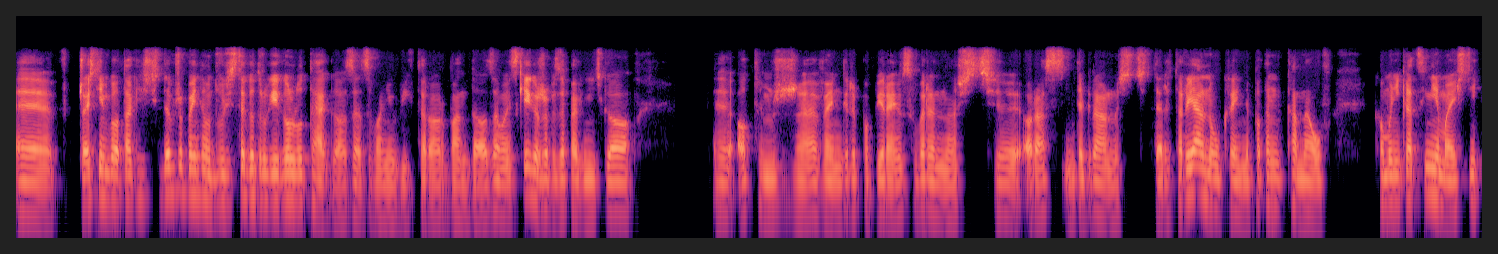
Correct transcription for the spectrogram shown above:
E, wcześniej było tak, jeśli dobrze pamiętam, 22 lutego zadzwonił Viktor Orban do Zełańskiego, żeby zapewnić go o tym, że Węgry popierają suwerenność oraz integralność terytorialną Ukrainy. Potem kanałów komunikacji nie ma. Jeśli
